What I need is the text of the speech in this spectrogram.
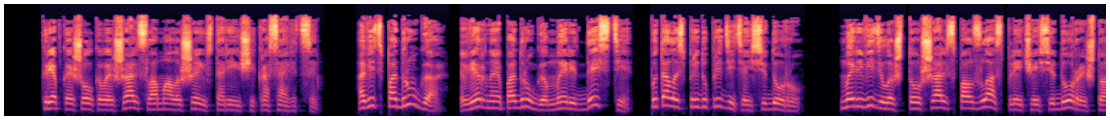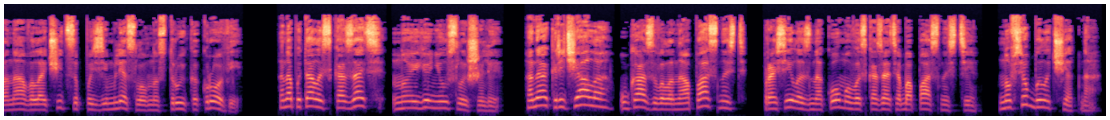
Крепкая шелковая шаль сломала шею стареющей красавицы. А ведь подруга, верная подруга Мэри Дести, пыталась предупредить Айсидору. Мэри видела, что шаль сползла с плеч Айсидоры, что она волочится по земле, словно струйка крови. Она пыталась сказать, но ее не услышали. Она кричала, указывала на опасность, просила знакомого сказать об опасности, но все было тщетно.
